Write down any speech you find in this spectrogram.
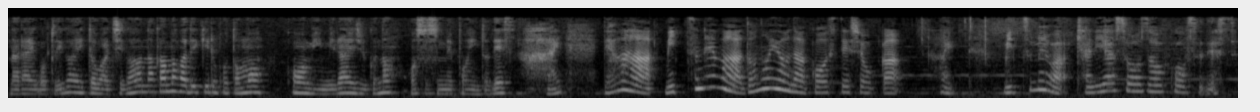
習い事以外とは違う仲間ができることも公民未来塾のおすすめポイントですはい。では3つ目はどのようなコースでしょうか？はい、3つ目はキャリア創造コースです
